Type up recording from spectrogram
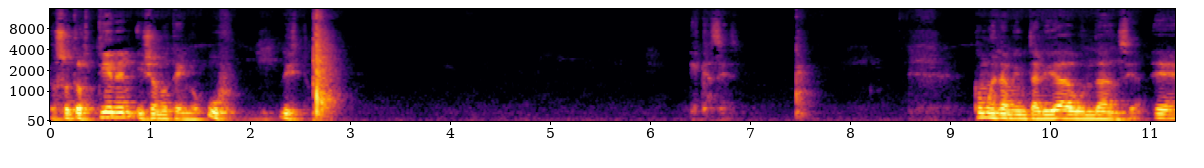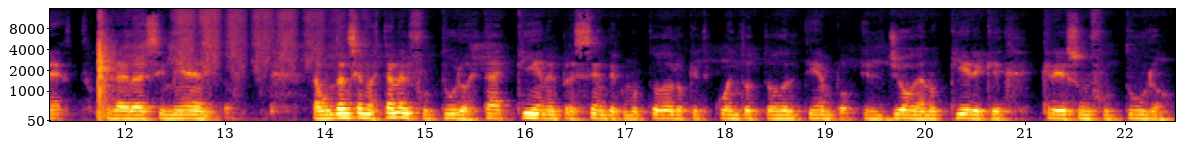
Los otros tienen y yo no tengo. Uf, listo. Escasez. ¿Cómo es la mentalidad de abundancia? Esto, el agradecimiento. La abundancia no está en el futuro, está aquí en el presente, como todo lo que te cuento todo el tiempo. El yoga no quiere que crees un futuro,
